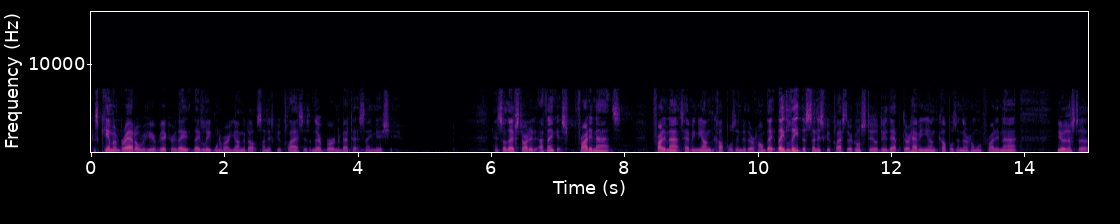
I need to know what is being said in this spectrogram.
because Kim and Brad over here, Vicar, they they lead one of our young adult Sunday school classes, and they're burdened about that same issue. And so they've started. I think it's Friday nights. Friday nights having young couples into their home. They they lead the Sunday school class. They're going to still do that, but they're having young couples in their home on Friday night. You know, just to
